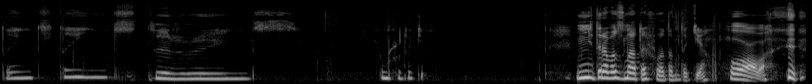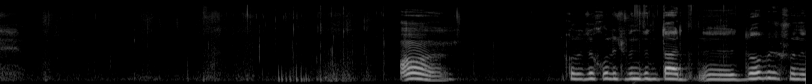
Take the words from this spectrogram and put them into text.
Тинц, тинц, тинц. Там що таке? Мені треба знати, що там таке. А. Коли заходиш в інвентар, е, добре, що не,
